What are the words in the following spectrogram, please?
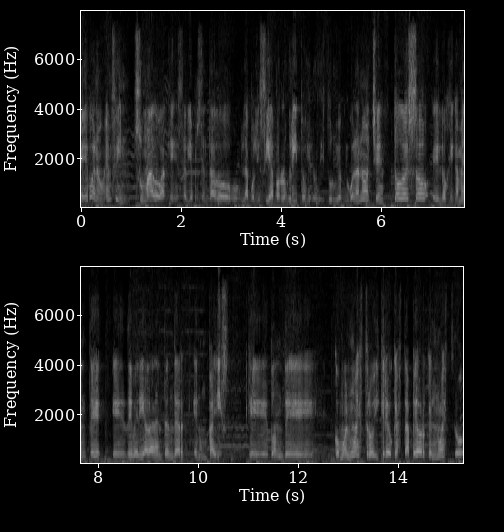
Eh, bueno, en fin, sumado a que se había presentado la policía por los gritos y los disturbios que hubo la noche, todo eso eh, lógicamente eh, debería dar a entender en un país que donde como el nuestro y creo que hasta peor que el nuestro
